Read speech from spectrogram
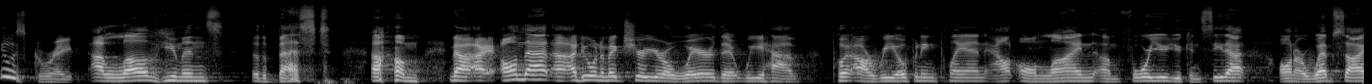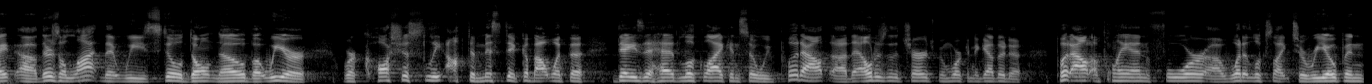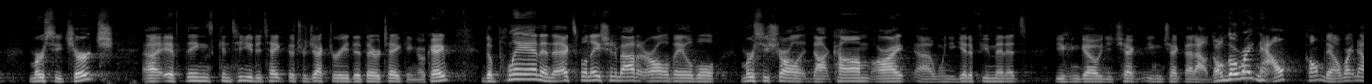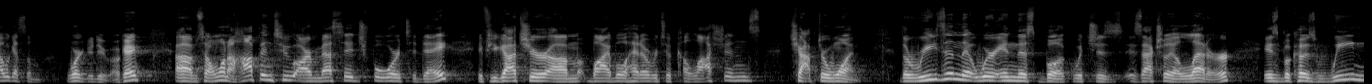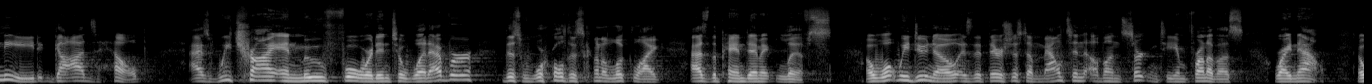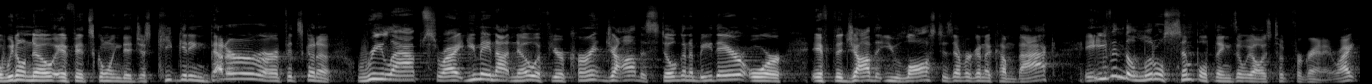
It was great. I love humans. They're the best. Um, now, I, on that, I do want to make sure you're aware that we have put our reopening plan out online um, for you. You can see that on our website. Uh, there's a lot that we still don't know, but we are we're cautiously optimistic about what the days ahead look like, and so we've put out uh, the elders of the church been working together to put out a plan for uh, what it looks like to reopen Mercy Church uh, if things continue to take the trajectory that they're taking, okay? The plan and the explanation about it are all available, mercycharlotte.com, all right? Uh, when you get a few minutes, you can go and you, check, you can check that out. Don't go right now. Calm down. Right now, we got some work to do, okay? Um, so I want to hop into our message for today. If you got your um, Bible, head over to Colossians chapter 1. The reason that we're in this book, which is, is actually a letter, is because we need God's help as we try and move forward into whatever this world is going to look like as the pandemic lifts. Uh, what we do know is that there's just a mountain of uncertainty in front of us right now. Uh, we don't know if it's going to just keep getting better or if it's going to relapse, right? You may not know if your current job is still going to be there or if the job that you lost is ever going to come back. Even the little simple things that we always took for granted, right?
